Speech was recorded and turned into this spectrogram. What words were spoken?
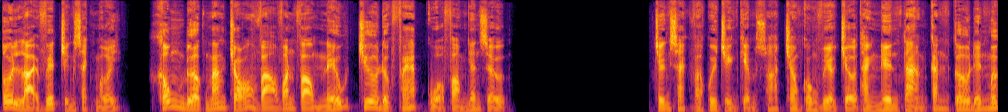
Tôi lại viết chính sách mới, không được mang chó vào văn phòng nếu chưa được phép của phòng nhân sự. Chính sách và quy trình kiểm soát trong công việc trở thành nền tảng căn cơ đến mức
